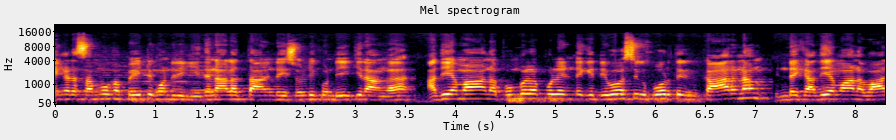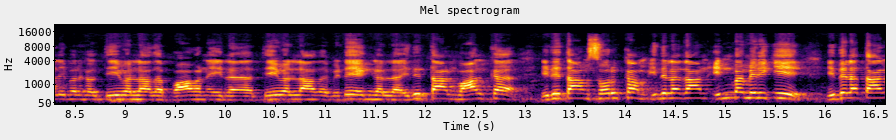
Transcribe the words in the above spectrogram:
எங்கட சமூகம் போயிட்டு கொண்டிருக்கு இதனால தான் இன்றைக்கு சொல்லி கொண்டு இருக்கிறாங்க அதிகமான பொம்பளை புள்ள இன்றைக்கு டிவோர்ஸுக்கு போறதுக்கு காரணம் இன்றைக்கு அதிகமான வாலிபர்கள் தீவில்லாத பாவனையில தீவில்லாத விடயங்கள்ல இதுதான் வாழ்க்கை இதுதான் சொர்க்கம் இதுல தான் இன்பம் இருக்கி இதுல தான்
